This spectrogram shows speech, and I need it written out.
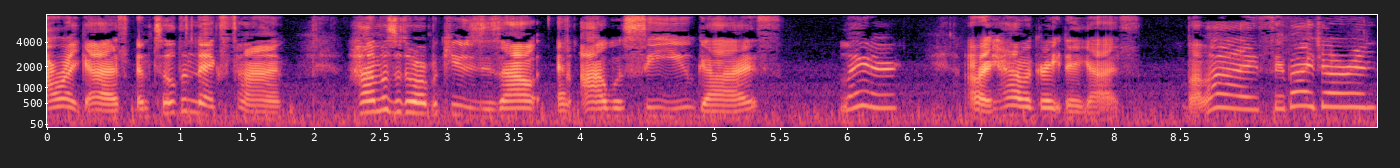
All right, guys, until the next time, Jiama's Adorable Cuties is out, and I will see you guys later. All right, have a great day, guys. Bye-bye. Say bye, Jaren.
